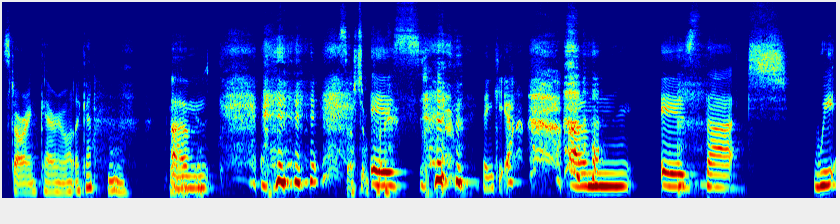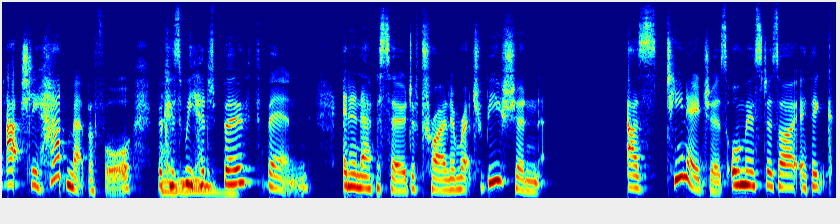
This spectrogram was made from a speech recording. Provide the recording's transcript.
starring Carey Mulligan, um, Such a is thank you um, is that we actually had met before because we Mm. had both been in an episode of Trial and Retribution as teenagers, almost as I, I think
